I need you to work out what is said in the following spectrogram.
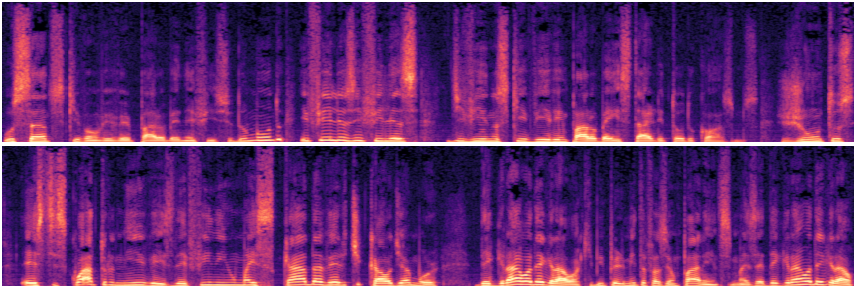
os santos que vão viver para o benefício do mundo e filhos e filhas divinos que vivem para o bem-estar de todo o cosmos. Juntos, estes quatro níveis definem uma escada vertical de amor degrau a degrau, aqui me permita fazer um parênteses, mas é degrau a degrau.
